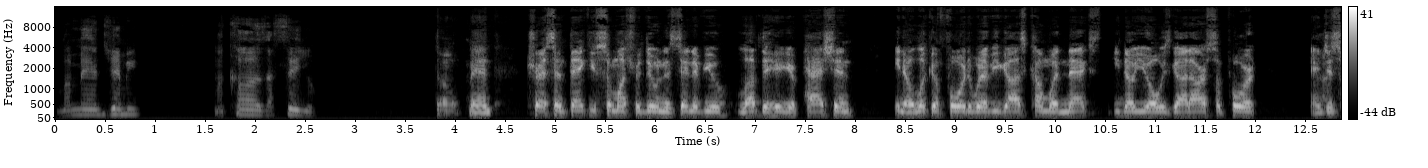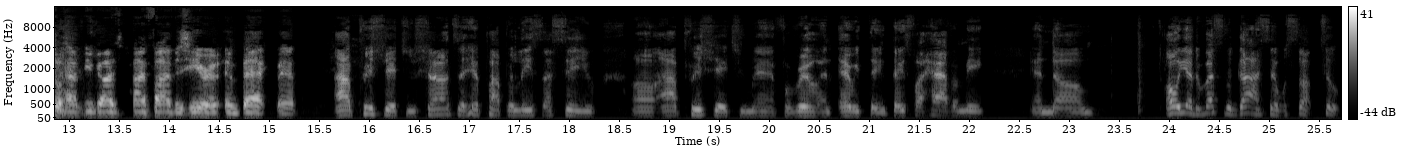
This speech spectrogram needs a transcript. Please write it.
my man Jimmy, my cuz. I see you. So, man, Tristan, thank you so much for doing this interview. Love to hear your passion. You know, looking forward to whatever you guys come with next. You know, you always got our support, and I just so happy you guys Hi-Five is here and back, man. I appreciate you. Shout out to Hip Hop Elise. I see you. Uh, I appreciate you, man, for real and everything. Thanks for having me. And um, oh yeah, the rest of the guys said what's up too.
